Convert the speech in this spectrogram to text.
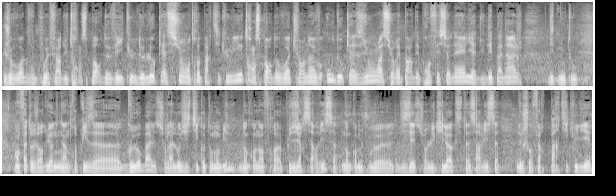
Je vois que vous pouvez faire du transport de véhicules de location entre particuliers, transport de voitures neuves ou d'occasion, assuré par des professionnels, il y a du dépannage. Dites-nous tout. En fait, aujourd'hui, on est une entreprise globale sur la logistique automobile. Donc, on offre plusieurs services. Donc, comme je vous le disais sur Lucky Lock, c'est un service de chauffeurs particuliers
